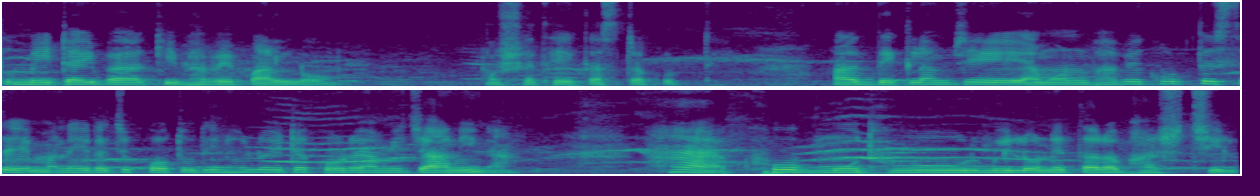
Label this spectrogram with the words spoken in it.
তো মেয়েটাই বা কীভাবে পারল ওর সাথে এই কাজটা করতে? আর দেখলাম যে এমনভাবে করতেছে মানে এরা যে কতদিন হলো এটা করে আমি জানি না। হ্যাঁ খুব মধুর মিলনে তারা ভাসছিল।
